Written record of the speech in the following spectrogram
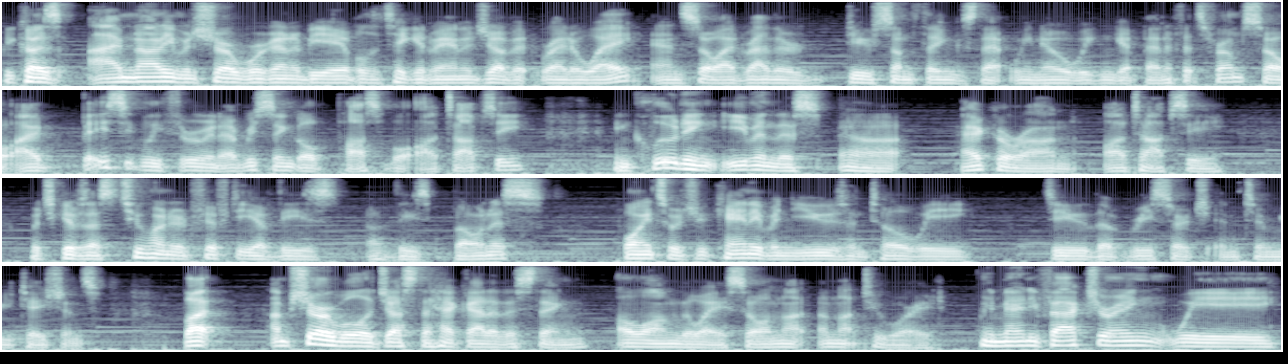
because I'm not even sure we're going to be able to take advantage of it right away. And so I'd rather do some things that we know we can get benefits from. So I basically threw in every single possible autopsy, including even this uh, autopsy, which gives us 250 of these of these bonus points, which you can't even use until we do the research into mutations. But I'm sure we'll adjust the heck out of this thing along the way, so I'm not I'm not too worried. In manufacturing, we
